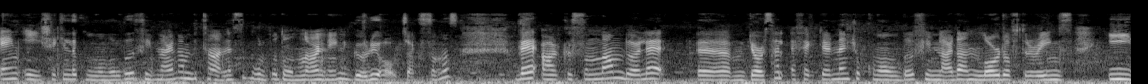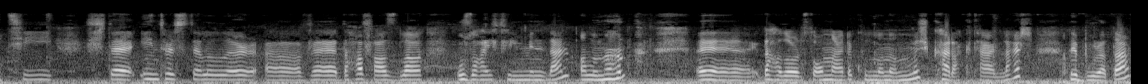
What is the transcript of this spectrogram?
en iyi şekilde kullanıldığı filmlerden bir tanesi. Burada da onun örneğini görüyor olacaksınız. Ve arkasından böyle e, görsel efektlerin en çok kullanıldığı filmlerden Lord of the Rings, E.T., işte Interstellar e, ve daha fazla uzay filminden alınan e, daha doğrusu onlarda kullanılmış karakterler ve burada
